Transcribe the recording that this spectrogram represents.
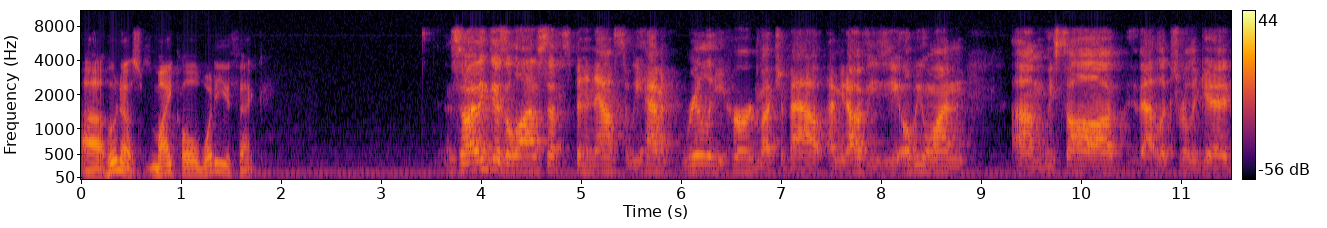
uh, who knows, Michael? What do you think? So I think there's a lot of stuff that's been announced that we haven't really heard much about. I mean, obviously Obi Wan, um, we saw that looks really good.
